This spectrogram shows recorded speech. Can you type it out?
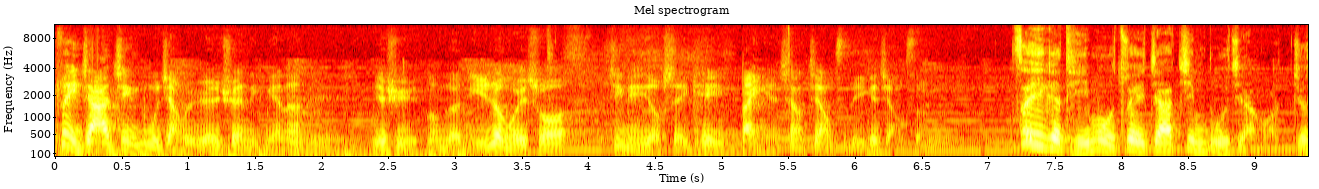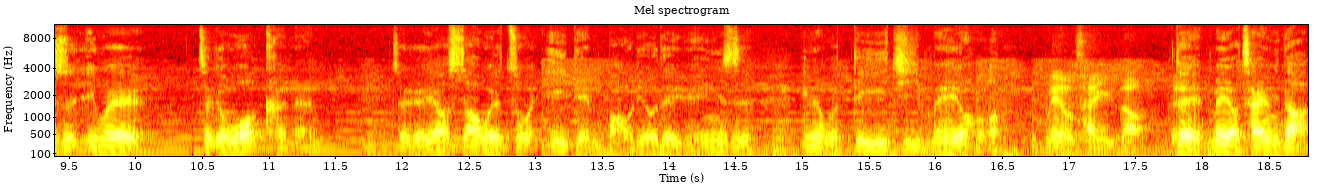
最佳进步奖的人选里面呢，也许龙哥，你认为说今年有谁可以扮演像这样子的一个角色？这一个题目最佳进步奖哦，就是因为。这个我可能，这个要稍微做一点保留的原因是，因为我第一季没有没有参与到，对，对，没有参与到，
